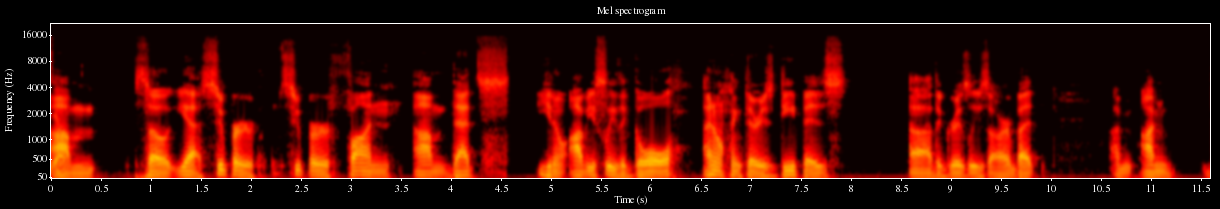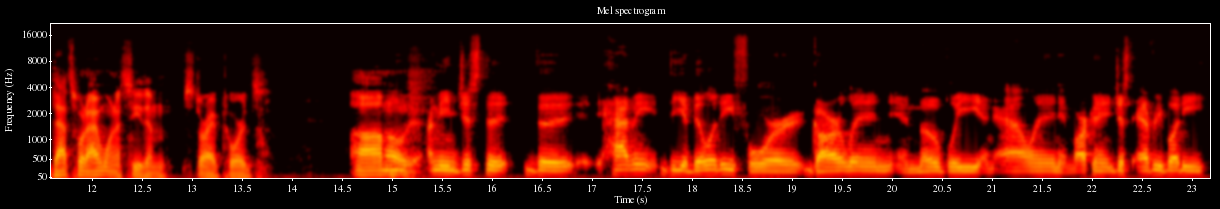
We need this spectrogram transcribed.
Yep. Um, so yeah, super, super fun. Um, that's you know, obviously the goal. I don't think they're as deep as uh, the Grizzlies are, but I'm, I'm. That's what I want to see them strive towards. Um, oh, I mean, just the the having the ability for Garland and Mobley and Allen and Markkanen, just everybody,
